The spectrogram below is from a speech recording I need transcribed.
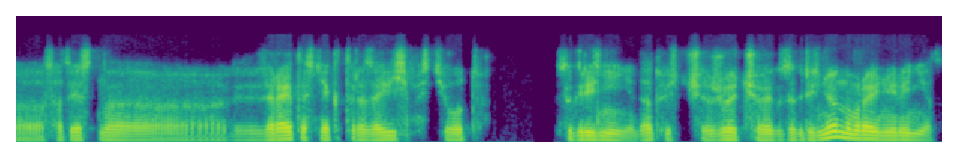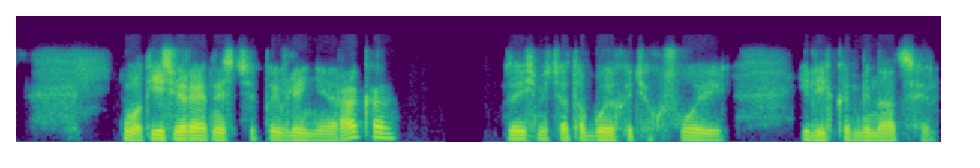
а, соответственно, вероятность некоторой зависимости от загрязнения, да, то есть живет человек в загрязненном районе или нет. Вот, есть вероятность появления рака, в зависимости от обоих этих условий, или их комбинации.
